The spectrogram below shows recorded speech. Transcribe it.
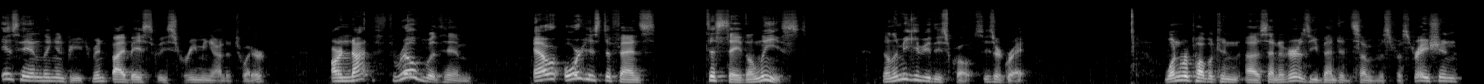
is handling impeachment by basically screaming onto Twitter, are not thrilled with him or, or his defense, to say the least. Now, let me give you these quotes. These are great. One Republican uh, senator, as he vented some of his frustration,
